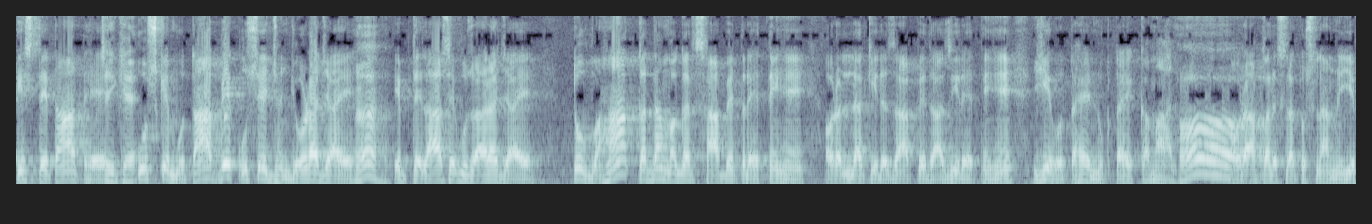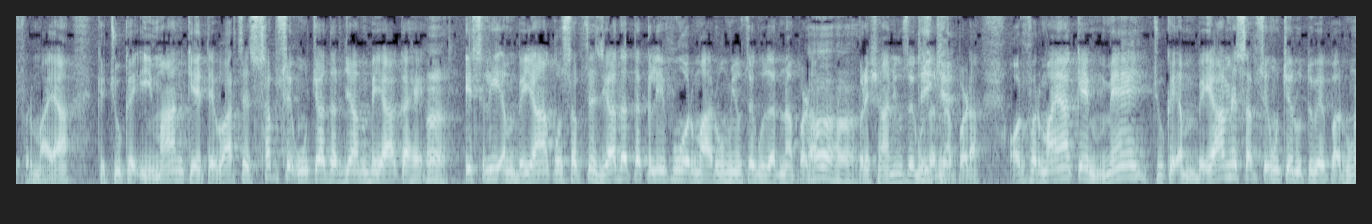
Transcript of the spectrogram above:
استطاعت ہے۔ اس کے مطابق اسے جھنجھوڑا جائے ہاں۔ ابتلا سے گزارا جائے۔ تو وہاں قدم اگر ثابت رہتے ہیں اور اللہ کی رضا پہ راضی رہتے ہیں یہ ہوتا ہے نقطہ کمال ہاں۔ اور آقا علیہ الصلوۃ والسلام نے یہ فرمایا کہ چونکہ ایمان کے اعتبار سے سب سے اونچا درجہ انبیاء کا ہے ہاں۔ اس لیے انبیاء کو سب سے زیادہ تکلیفوں اور معرومیوں سے گزرنا پڑا ہاں،۔ پریشانیوں سے گزرنا۔ پڑا اور فرمایا کہ میں چونکہ انبیاء میں سب سے اونچے رتبے پر ہوں۔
